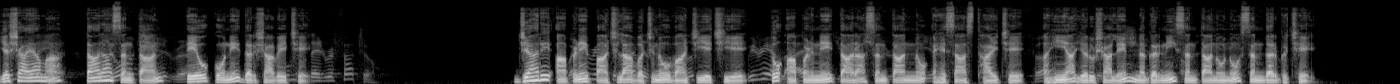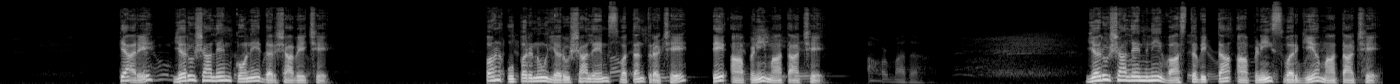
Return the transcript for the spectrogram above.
યશાયામાં તારા સંતાન તેઓ કોને દર્શાવે છે? જ્યારે આપણે પાછલા વચનો વાંચીએ છીએ, તો આપણને તારા સંતાનનો અહેસાસ થાય છે. અહીંયા યરુશાલેમ નગરની સંતાનોનો સંદર્ભ છે. ત્યારે યરુશાલેમ કોને દર્શાવે છે? પણ ઉપરનું યરુશાલેમ સ્વતંત્ર છે, તે આપણી માતા છે. યરુશાલેમની વાસ્તવિકતા આપણી સ્વર્ગીય માતા છે.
